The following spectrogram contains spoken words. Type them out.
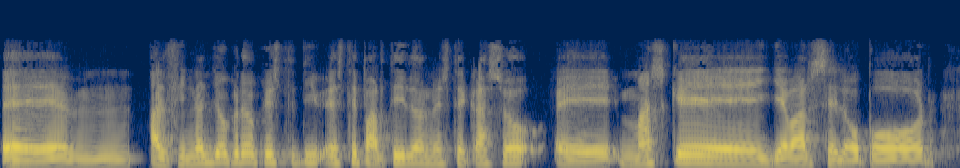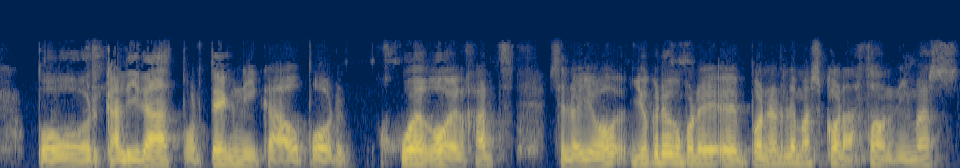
al final yo creo que este, este partido, en este caso, más que llevárselo por por calidad, por técnica o por juego, el Hearts se lo llevó, yo creo que por eh, ponerle más corazón y más,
